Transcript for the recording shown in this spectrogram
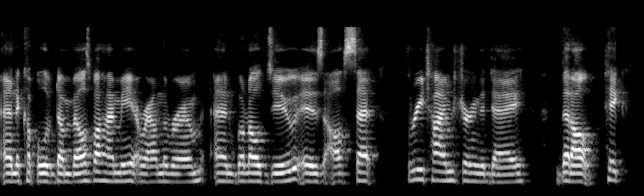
and a couple of dumbbells behind me around the room. And what I'll do is I'll set three times during the day that I'll pick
